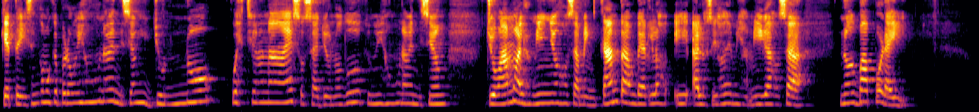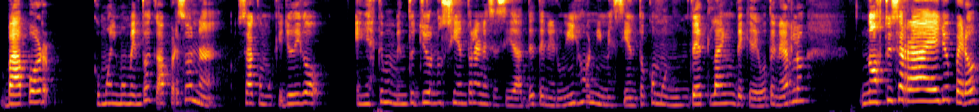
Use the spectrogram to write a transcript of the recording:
que te dicen como que pero un hijo es una bendición y yo no cuestiono nada de eso, o sea, yo no dudo que un hijo es una bendición, yo amo a los niños, o sea, me encanta verlos a los hijos de mis amigas, o sea, no va por ahí, va por como el momento de cada persona, o sea, como que yo digo, en este momento yo no siento la necesidad de tener un hijo, ni me siento como en un deadline de que debo tenerlo, no estoy cerrada a ello, pero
